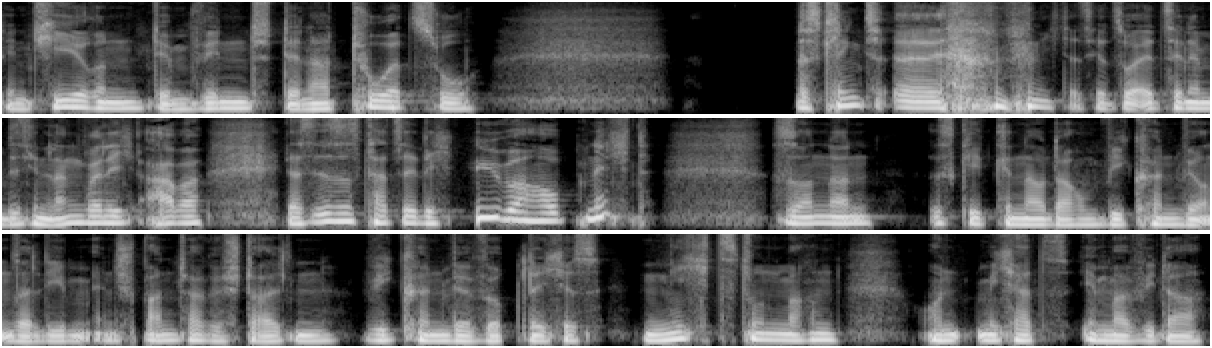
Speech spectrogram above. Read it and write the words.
den Tieren, dem Wind, der Natur zu. Das klingt, äh, wenn ich das jetzt so erzähle, ein bisschen langweilig, aber das ist es tatsächlich überhaupt nicht, sondern es geht genau darum, wie können wir unser Leben entspannter gestalten, wie können wir wirkliches Nichtstun machen. Und mich hat's immer wieder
